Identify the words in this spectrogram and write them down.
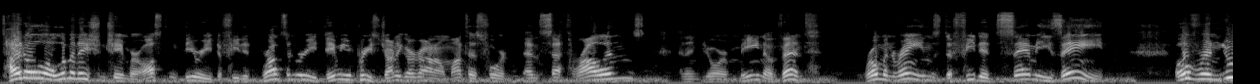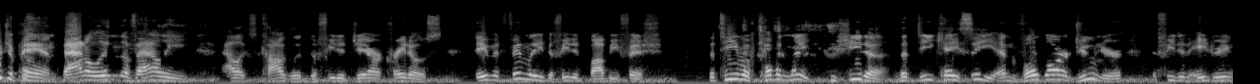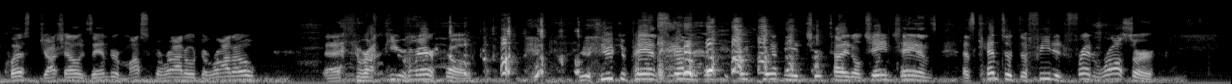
title elimination chamber. Austin Theory defeated Bronson Reed, Damian Priest, Johnny Gargano, Montez Ford, and Seth Rollins. And in your main event, Roman Reigns defeated Sami Zayn. Over in New Japan, Battle in the Valley. Alex Coughlin defeated JR Kratos. David Finlay defeated Bobby Fish. The team of Kevin Knight, Kushida, the DKC, and Volador Jr. defeated Adrian Quest, Josh Alexander, Mascara Dorada, and Rocky Romero. The New Japan Strong Championship title changed hands as Kenta defeated Fred Rosser.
